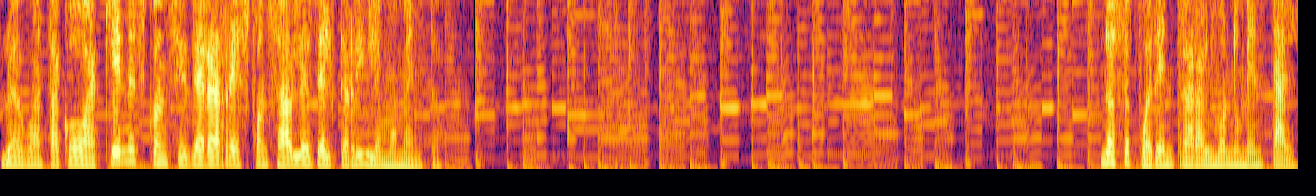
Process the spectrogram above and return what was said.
Luego atacó a quienes considera responsables del terrible momento. No se puede entrar al Monumental.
